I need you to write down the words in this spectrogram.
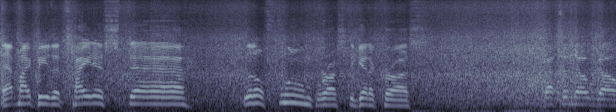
That might be the tightest uh, little flume for us to get across. That's a no-go.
